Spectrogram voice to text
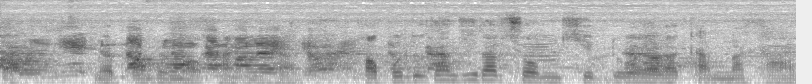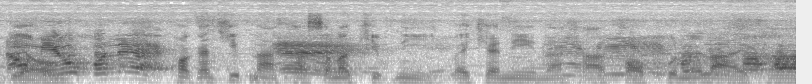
กับเอาอย่างนี้เดี๋ยวต้องเป็นหมอนับรวมกันมาเลยค่ะเดี๋ยวให้ขอบคุณทุกท่านที่รับชมคลิปด้วยแล้วกันนะคะน้องเดี๋ยวหมิวคนแรกพอกันคลิปหน้าค่ะสำหรับคลิปนี้ไว้แค่นี้นะคะ ขอบคุณหลายๆค่ะ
